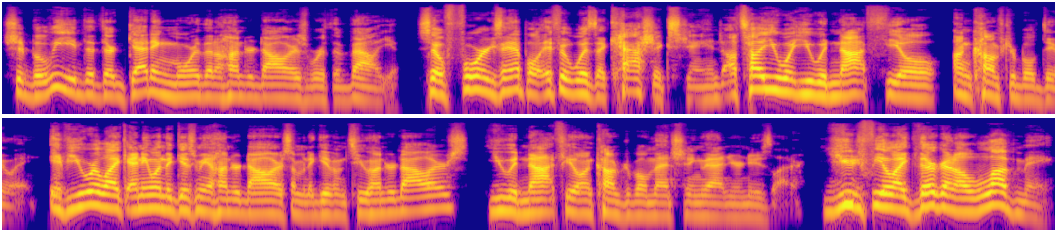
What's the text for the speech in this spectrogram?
should believe that they're getting more than $100 worth of value. So, for example, if it was a cash exchange, I'll tell you what you would not feel uncomfortable doing. If you were like, anyone that gives me $100, I'm going to give them $200, you would not feel uncomfortable mentioning that in your newsletter. You'd feel like they're going to love me.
